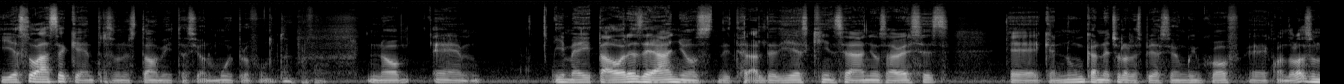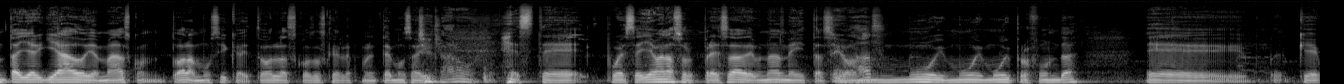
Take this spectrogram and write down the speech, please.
y eso hace que entres en un estado de meditación muy profundo. ¿no? Em, y meditadores de años, literal de 10, 15 años a veces, eh, que nunca han hecho la respiración Wim Hof, eh, cuando lo haces un taller guiado y demás, con toda la música y todas las cosas que le metemos ahí, claro. este, pues se llevan la sorpresa de una meditación muy, muy, muy profunda eh, que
